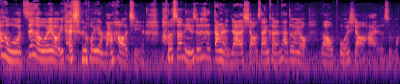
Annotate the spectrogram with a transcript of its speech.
啊，我这个我有一开始我也蛮好奇，我说你是不是当人家的小三？可能他都有老婆小孩了什么？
